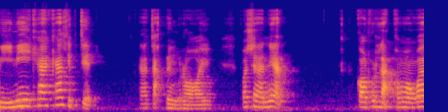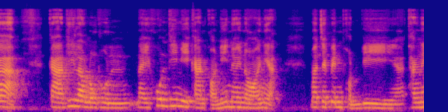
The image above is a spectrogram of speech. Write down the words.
มีหนี้แค่แค่สิบเจ็ดนะจากหนึ่งร้อย เพราะฉะนั้นเนี่ยกองทุนหลักเขามองว่า การที่เราลงทุนในหุ้นที่มีการก่อนหนี้น้อยๆเนี่ยมันจะเป็นผลดีทั้งใน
